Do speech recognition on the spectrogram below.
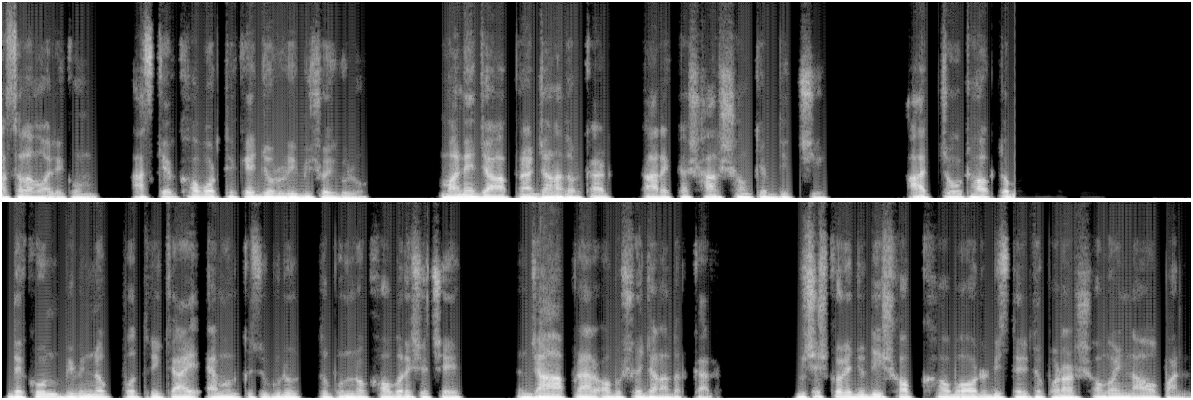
আসসালামু আলাইকুম। আজকের খবর থেকে জরুরি বিষয়গুলো। মানে যা আপনার জানা দরকার, তার একটা সার সংক্ষেপ দিচ্ছি। আজ চৌঠা অক্টোবর। দেখুন, বিভিন্ন পত্রিকায় এমন কিছু গুরুত্বপূর্ণ খবর এসেছে, যা আপনার অবশ্যই জানা দরকার। বিশেষ করে যদি সব খবর বিস্তারিত পড়ার সময় নাও পান।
